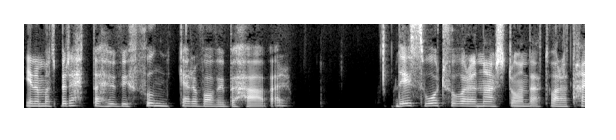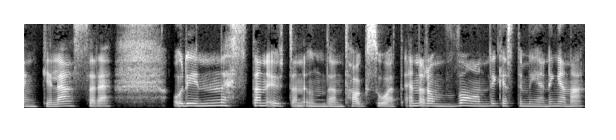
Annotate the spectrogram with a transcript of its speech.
genom att berätta hur vi funkar och vad vi behöver. Det är svårt för våra närstående att vara tankeläsare. Och det är nästan utan undantag så att en av de vanligaste meningarna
